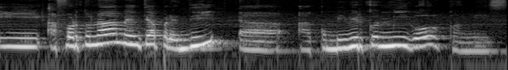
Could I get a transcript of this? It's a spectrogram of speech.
Y afortunadamente aprendí a, convivir conmigo, con mis,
